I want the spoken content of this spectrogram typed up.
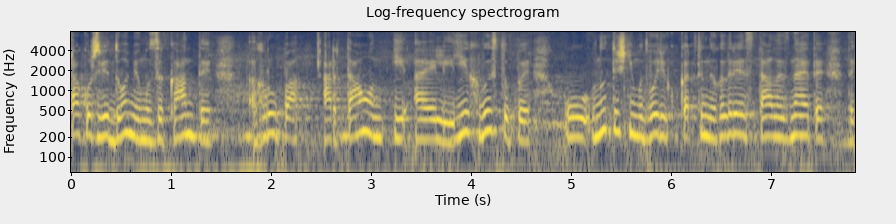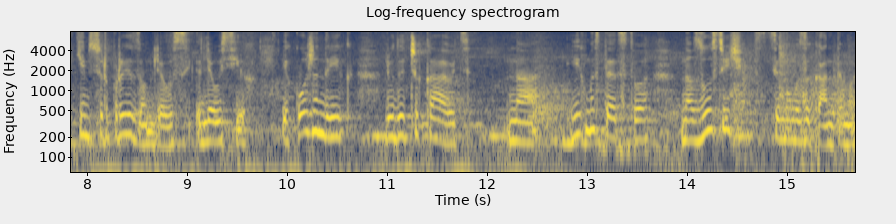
також відомі музиканти, група Артаун і Аелі. Їх виступи у внутрішньому дворіку картинної галереї стали, знаєте, таким сюрпризом для для усіх. І кожен рік люди чекають на їх мистецтво, на зустріч з цими музикантами.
